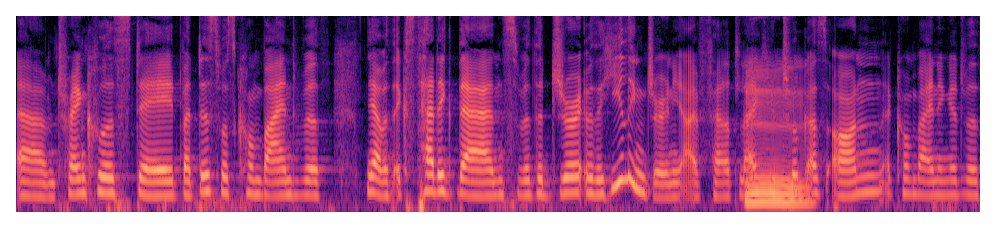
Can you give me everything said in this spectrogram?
um, tranquil state. But this was combined with yeah, with ecstatic dance, with the journey, with a healing journey. I felt like mm. you took us on, uh, combining it with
